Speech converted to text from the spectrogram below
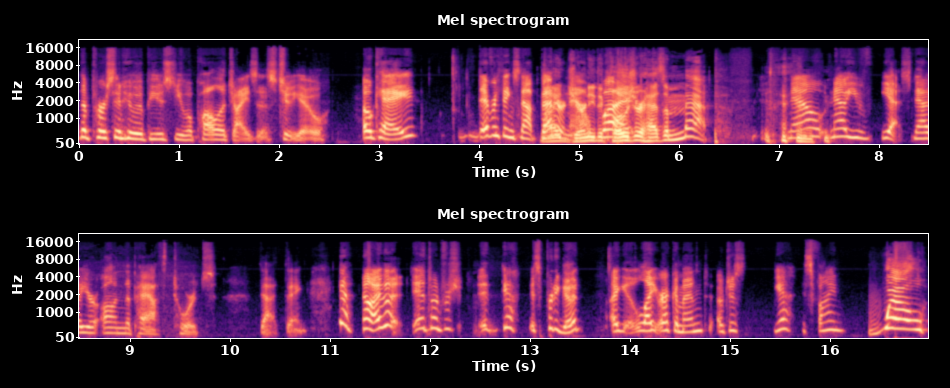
the person who abused you apologizes to you. Okay, everything's not better My now. journey to closure has a map. now, now you've yes, now you're on the path towards that thing. Yeah, no, I thought Antwone for sure. It, yeah, it's pretty good. I light recommend. I'm just yeah, it's fine. Well,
